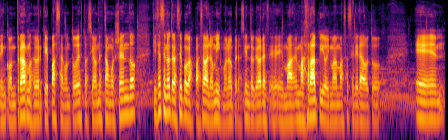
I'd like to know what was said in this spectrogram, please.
encontrarnos, de ver qué pasa con todo esto, hacia dónde estamos yendo. Quizás en otras épocas pasaba lo mismo, ¿no? pero siento que ahora es, más, rápido y más acelerado todo. Eh,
